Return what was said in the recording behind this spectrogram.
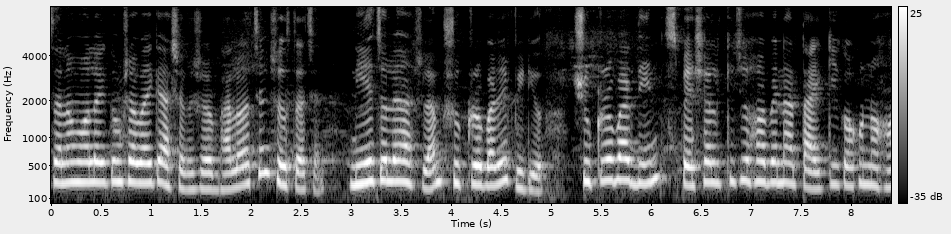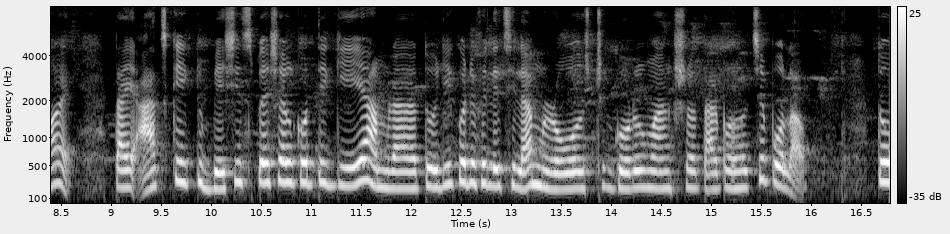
আসসালামু আলাইকুম সবাইকে। আশা করি সবাই ভালো আছেন, সুস্থ আছেন। নিয়ে চলে আসলাম শুক্রবারের ভিডিও শুক্রবার দিন স্পেশাল কিছু হবে না, তাই কি কখনো হয়? তাই আজকে একটু বেশি স্পেশাল করতে গিয়ে আমরা তৈরি করে ফেলেছিলাম রোস্ট গরু মাংস, তারপর হচ্ছে পোলাও। তো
